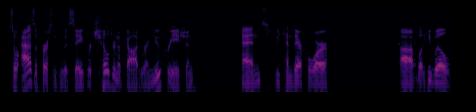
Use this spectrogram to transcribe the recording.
so as a person who is saved, we're children of God, we're a new creation, and we can therefore uh well he will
